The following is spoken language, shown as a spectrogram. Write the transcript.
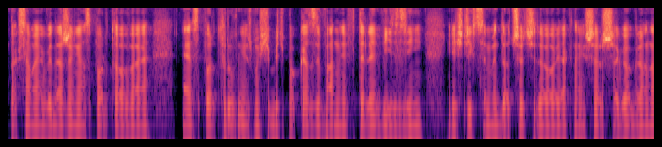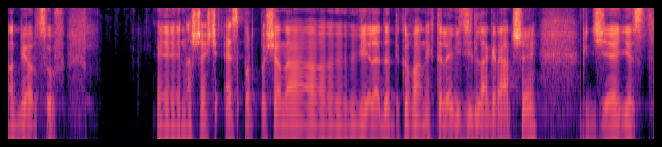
tak samo jak wydarzenia sportowe. E-sport również musi być pokazywany w telewizji, jeśli chcemy dotrzeć do jak najszerszego grona odbiorców. E, na szczęście esport posiada wiele dedykowanych telewizji dla graczy, gdzie jest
